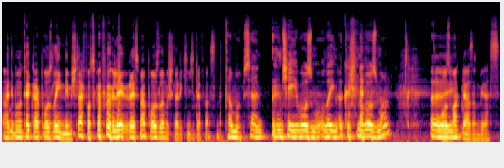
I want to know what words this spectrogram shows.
hadi bunu tekrar pozlayın demişler. Fotoğrafı öyle resmen pozlamışlar ikinci defasında. Tamam sen şeyi bozma, olayın akışını bozma. Ee, Bozmak lazım biraz.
